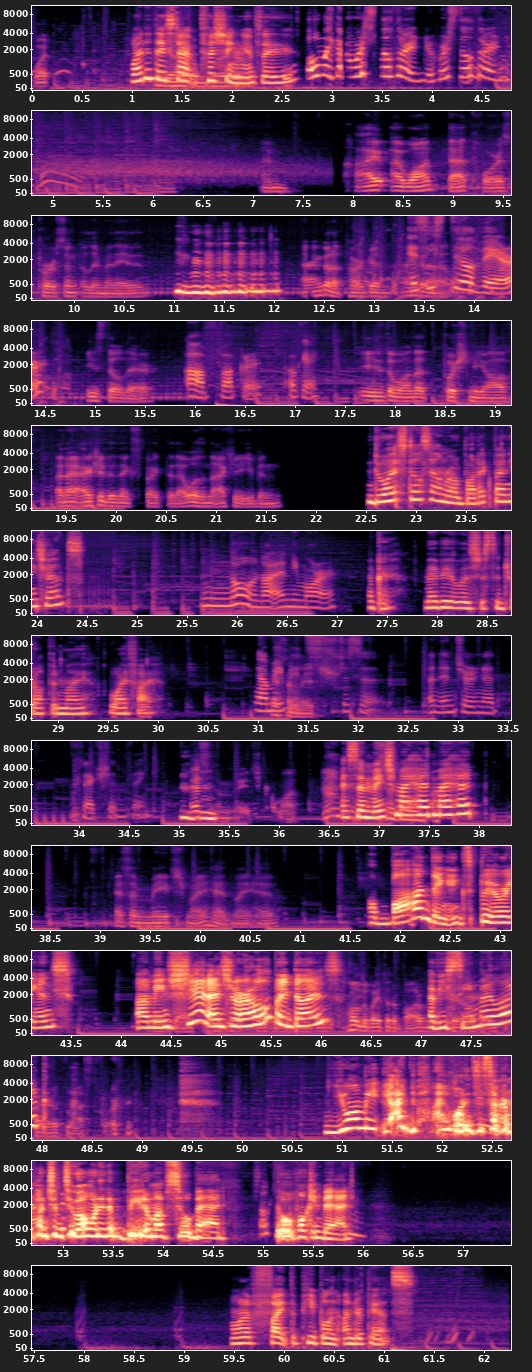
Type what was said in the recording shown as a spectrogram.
What? Why did they You start pushing murder. if they? Oh my god, we're still third. We're still third. I'm. I I want that horse person eliminated. I'm gonna target. I'm Is he gonna, still there? He's still there. Oh fucker. Okay. He's the one that pushed me off, and I actually didn't expect it. I wasn't actually even. Do I still sound robotic by any chance? No, not anymore. Okay, maybe it was just a drop in my Wi-Fi. Yeah, maybe it's just a, an internet connection thing. Mm-hmm. SMH, come on. SMH my head, my head. SMH my head, my head. A bonding experience. I mean, shit. I sure hope it does. All the way to the bottom. Have you seen my leg? entire last floor. You want me? Yeah, I, I wanted to sucker punch him too. I wanted to beat him up so bad, so fucking bad. I want to fight the people in underpants.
